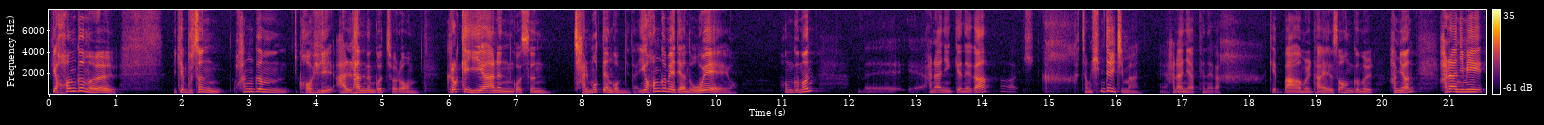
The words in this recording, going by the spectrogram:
이게 헌금을 이렇게 무슨 황금 거의 알 낳는 것처럼 그렇게 이해하는 것은 잘못된 겁니다. 이게 헌금에 대한 오해예요. 헌금은 하나님께 내가 좀 힘들지만 하나님 앞에 내가 이렇게 마음을 다해서 헌금을 하면 하나님이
